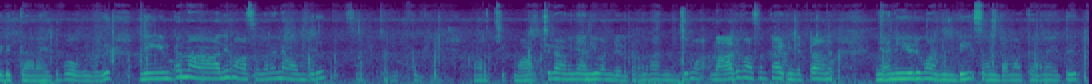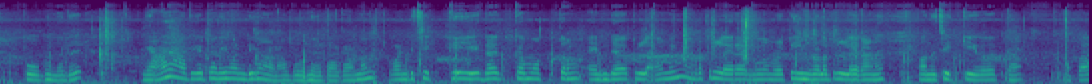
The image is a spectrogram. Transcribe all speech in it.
എടുക്കാനായിട്ട് പോകുന്നത്. നീണ്ട നാല് മാസം പറഞ്ഞാൽ നവംബർ മാർച്ച് മാർച്ചിലാണ് ഞാൻ ഈ വണ്ടി എടുക്കുന്നത്. അഞ്ച് നാല് മാസം കഴിഞ്ഞിട്ടാണ് ഞാൻ ഈ ഒരു വണ്ടി സ്വന്തമാക്കാനായിട്ട് പോകുന്നത്. ഞാൻ ആദ്യമായിട്ടാണ് ഈ വണ്ടി കാണാൻ പോകുന്നത് കേട്ടോ. കാരണം വണ്ടി ചെക്ക് ചെയ്തൊക്കെ മൊത്തം എന്റെ പിള്ളേർ ഐ മീൻ നമ്മുടെ പിള്ളേരായിരുന്നു നമ്മുടെ ടീമിലുള്ള പിള്ളേരാണ് വന്ന് ചെക്ക് ചെയ്തതൊക്കെ. അപ്പോൾ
